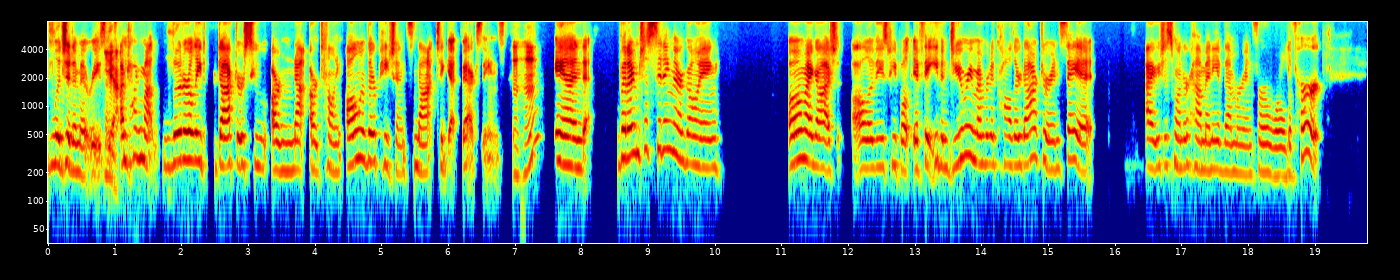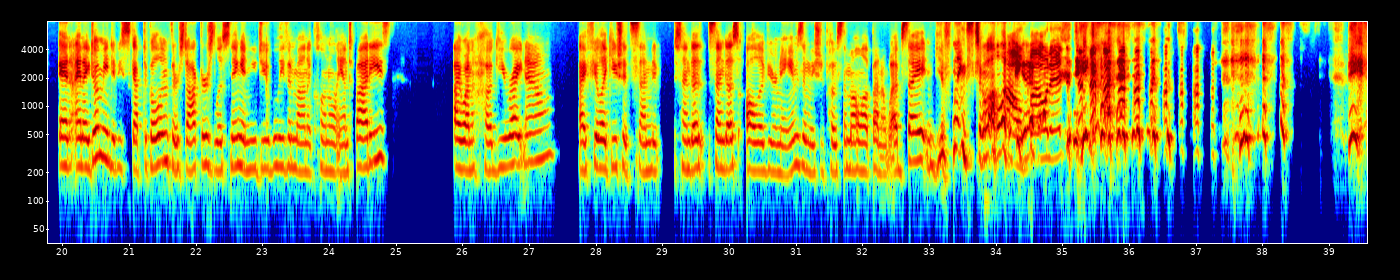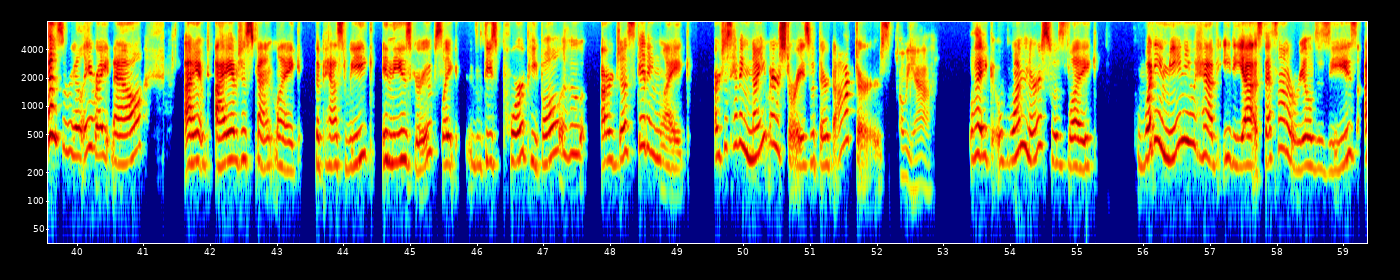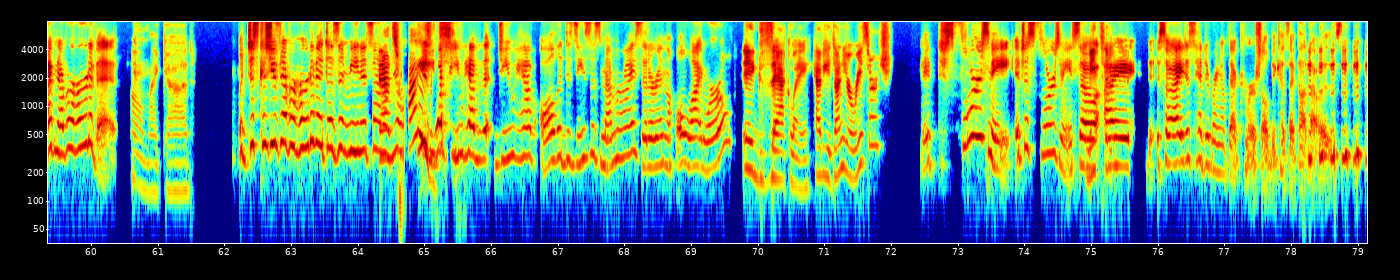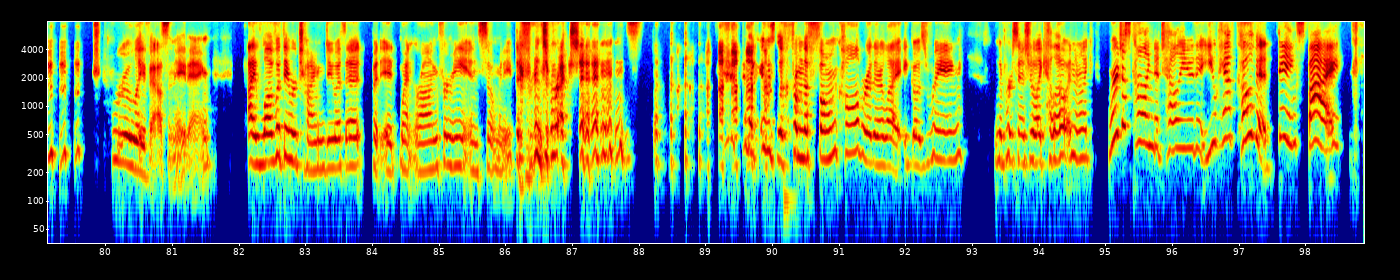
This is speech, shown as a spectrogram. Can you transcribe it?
legitimate reasons. Yeah. I'm talking about literally doctors who are not are telling all of their patients not to get vaccines. Mm-hmm. And but I'm just sitting there going, oh my gosh, all of these people, if they even do remember to call their doctor and say it, I just wonder how many of them are in for a world of hurt. And, and I don't mean to be skeptical. And if there's doctors listening and you do believe in monoclonal antibodies, I want to hug you right now. I feel like you should send send us send us all of your names and we should post them all up on a website and give links to all of How about it? because really right now I am I have just spent like the past week in these groups, like these poor people who are just getting like are just having nightmare stories with their doctors. Oh yeah. Like one nurse was like, What do you mean you have EDS? That's not a real disease. I've never heard of it. Oh my God. Like just because you've never heard of it doesn't mean it's not That's right. What do you have that do you have all the diseases memorized that are in the whole wide world? Exactly. Have you done your research? It just floors me. It just floors me. So Me. I so I just had to bring up that commercial because I thought that was truly fascinating. I love what they were trying to do with it, but it went wrong for me in so many different directions. like it was the, from the phone call where they're like, it goes ring, and the person answers like, "Hello," and they're like, "We're just calling to tell you that you have COVID. Thanks, bye."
